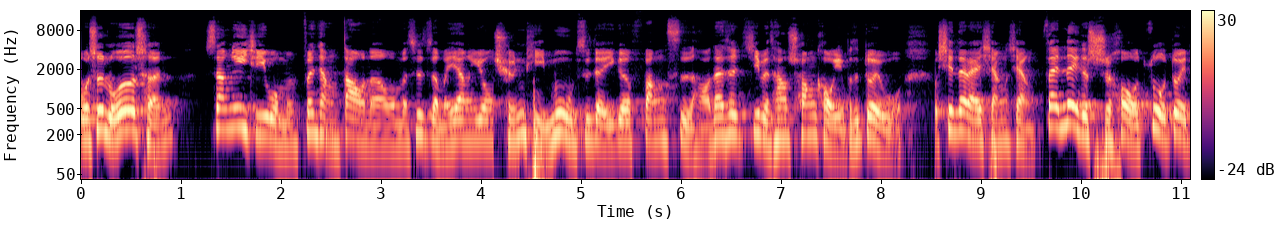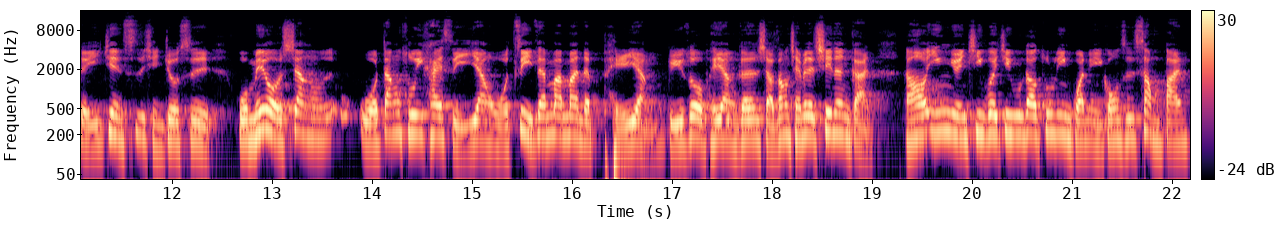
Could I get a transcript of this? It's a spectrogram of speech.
我是罗二成。上一集我们分享到呢，我们是怎么样用群体募资的一个方式哈，但是基本上窗口也不是对我。我现在来想想，在那个时候做对的一件事情，就是我没有像我当初一开始一样，我自己在慢慢的培养，比如说我培养跟小张前辈的信任感，然后因缘际会进入到租赁管理公司上班，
